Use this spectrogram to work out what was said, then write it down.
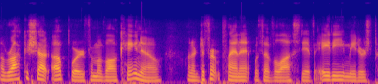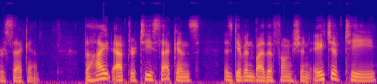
A rock is shot upward from a volcano on a different planet with a velocity of 80 meters per second. The height after t seconds is given by the function h of t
